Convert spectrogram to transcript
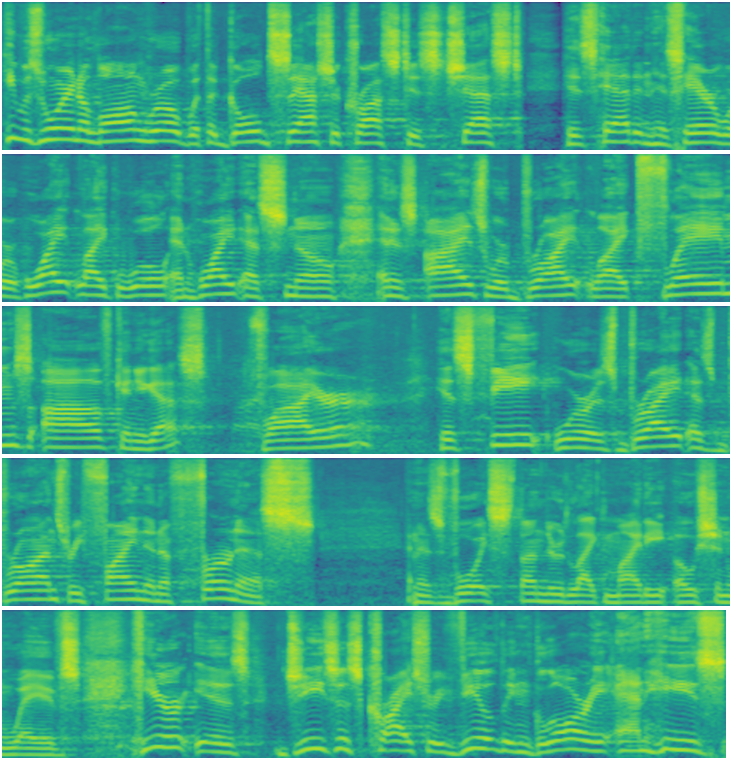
He was wearing a long robe with a gold sash across his chest. His head and his hair were white like wool and white as snow, and his eyes were bright like flames of, can you guess? Fire. His feet were as bright as bronze refined in a furnace and his voice thundered like mighty ocean waves. Here is Jesus Christ revealed in glory, and he's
